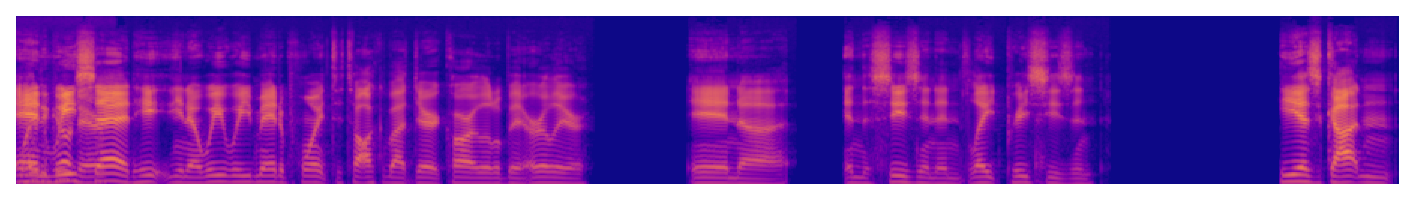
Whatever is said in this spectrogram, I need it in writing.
Way and we Derek. said he, you know, we we made a point to talk about Derek Carr a little bit earlier in uh in the season in late preseason. He has gotten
